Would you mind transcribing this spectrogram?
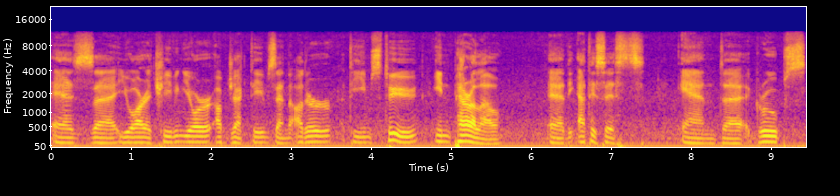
as uh, you are achieving your objectives and other teams too, in parallel, uh, the ethicists and uh, groups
